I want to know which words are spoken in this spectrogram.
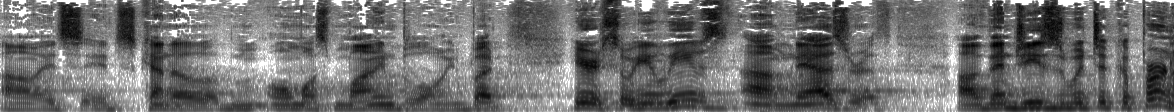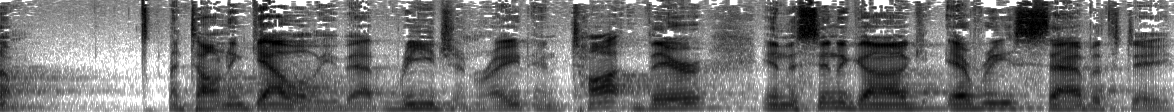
Uh, it's it's kind of almost mind blowing. But here, so he leaves um, Nazareth. Uh, then Jesus went to Capernaum, a town in Galilee, that region, right? And taught there in the synagogue every Sabbath day.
